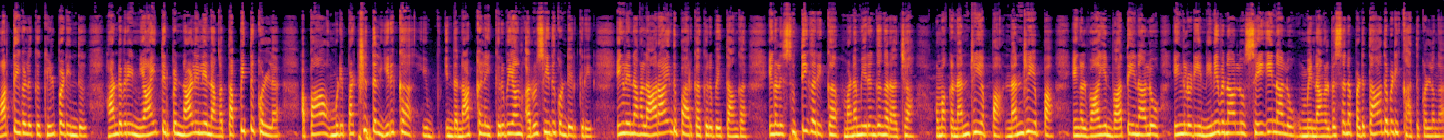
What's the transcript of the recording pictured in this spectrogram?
வார்த்தைகளுக்கு கீழ்ப்படிந்து ஆண்டவரின் நியாய தீர்ப்பின் நாளிலே நாங்கள் தப்பித்துக் கொள்ள அப்பா உம்முடைய பட்சத்தில் இருக்க இந்த நாட்களை கிருபையால் அருள் செய்து கொண்டிருக்கிறீர். எங்களை நாங்கள் ஆராய்ந்து பார்க்க கிருபை தாங்க. எங்களை சுத்திகரிக்க மனம் இறங்குங்க ராஜா. உமக்கு நன்றி அப்பா நன்றி அப்பா. எங்கள் வாயின் வார்த்தையினாலோ எங்களுடைய நினைவினாலோ செய்கையினாலோ உண்மை நாங்கள் விசனப்படுத்தாதபடி காத்துக்கொள்ளுங்க.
